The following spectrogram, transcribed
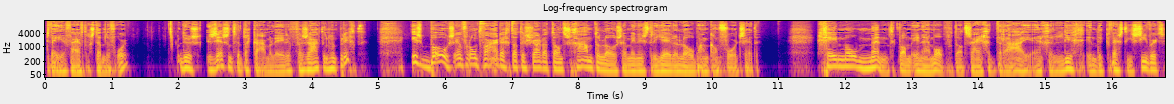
52 stemden voor, dus 26 Kamerleden verzaakten hun plicht. Is boos en verontwaardigd dat de charlatan schaamteloos zijn ministeriële loopbaan kan voortzetten. Geen moment kwam in hem op dat zijn gedraai en gelieg in de kwestie Siewert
